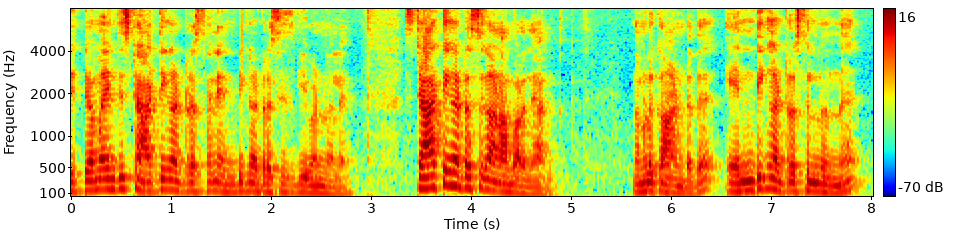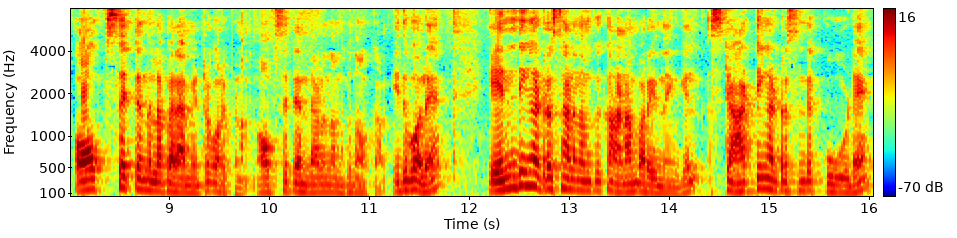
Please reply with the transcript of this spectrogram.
determine the starting address when ending address is given എന്നല്ലേ? സ്റ്റാർട്ടിംഗ് അഡ്രസ്സ് കാണാൻ പറഞ്ഞാൽ നമ്മൾ കാണേണ്ടത് എൻഡിങ് അഡ്രസ്സിൽ നിന്ന് ഓഫ്സെറ്റ് എന്നുള്ള പാരാമീറ്റർ കുറയ്ക്കണം. ഓഫ്സെറ്റ് എന്താണെന്ന് നമുക്ക് നോക്കാം. ഇതുപോലെ എൻഡിങ് അഡ്രസ്സാണ് നമുക്ക് കാണാൻ പറയുന്നതെങ്കിൽ സ്റ്റാർട്ടിംഗ് അഡ്രസ്സിന്റെ കൂടെ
